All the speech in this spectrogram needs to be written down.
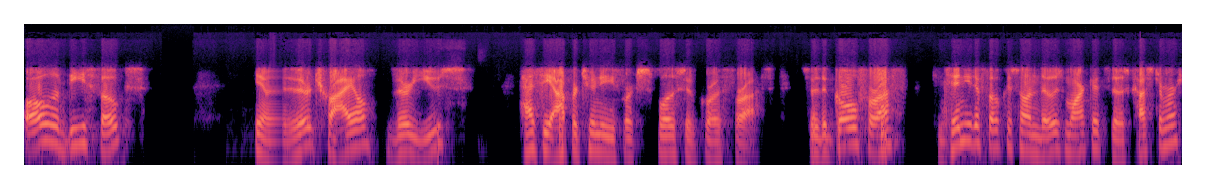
all of these folks, you know, their trial, their use has the opportunity for explosive growth for us. So the goal for us, continue to focus on those markets, those customers,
